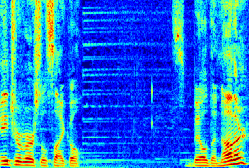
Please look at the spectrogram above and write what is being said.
age reversal cycle. Let's build another.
